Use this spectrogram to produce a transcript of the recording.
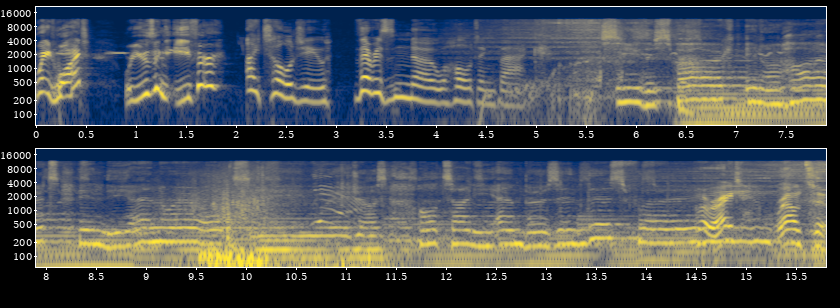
Wait, what? We're using ether? I told you, there is no holding back. See the spark in our hearts. In the end, we're all the same. Just all tiny embers in this flame. All right, round two.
